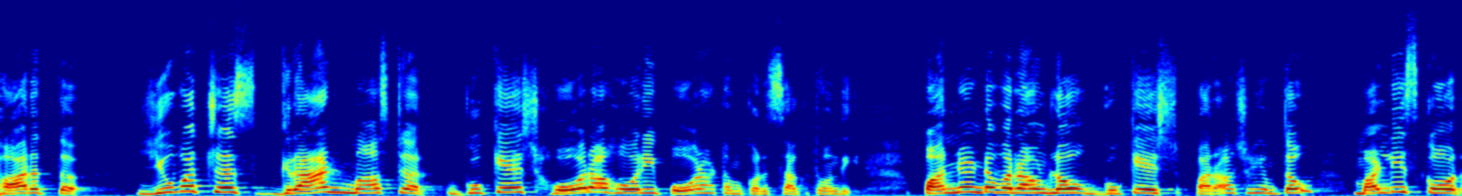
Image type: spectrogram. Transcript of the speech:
భారత్ యువ చెస్ గ్రాండ్ మాస్టర్ గుకేష్ హోరాహోరీ పోరాటం కొనసాగుతోంది. పన్నెండవ రౌండ్లో గుకేష్ పరాజయంతో మళ్ళీ స్కోర్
